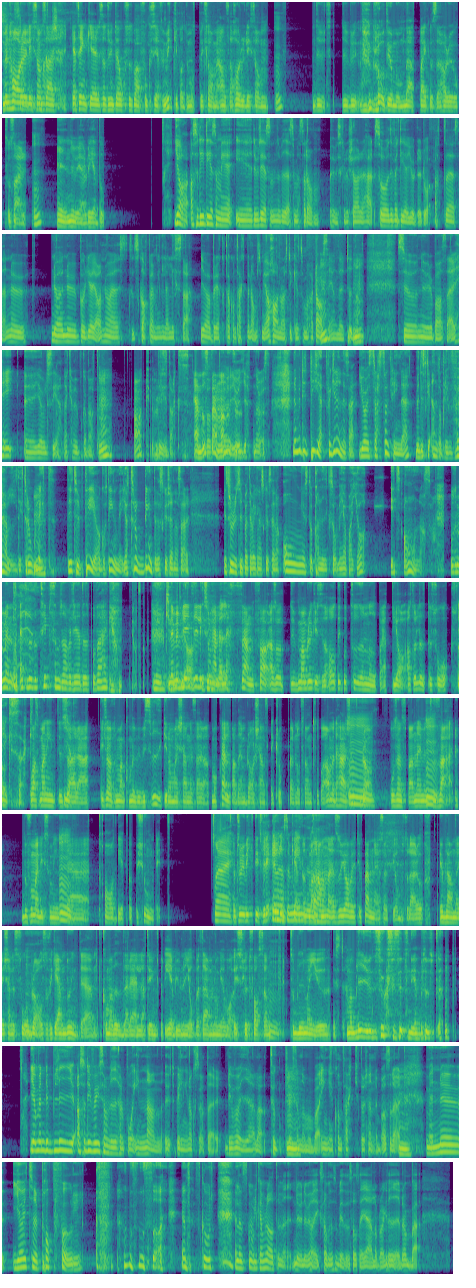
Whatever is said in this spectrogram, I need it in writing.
Men har du Som liksom så här, matchen. jag tänker så att du inte också bara fokuserar för mycket på att du måste bli klar med ansvar. Har du liksom, Mm. du, du pratar ju om nätverk och så här, har du också så här, Mm. hej nu är jag redo. Ja, alltså det är det som är, det var det som vi smsade om hur vi skulle köra det här. Så det var det jag gjorde då. Att eh, så här, nu, nu, nu börjar jag, nu har jag sk- skapat min lilla lista. Jag börjar ta kontakt med dem som jag har några stycken som har hört av sig under tiden. Så nu är det bara så här, hej, eh, jag vill se, när kan vi boka möte? Mm. Ja, kul. Det är dags. Ändå Så spännande, Att, eh, jag är typ. jättenervös. Nej men det är det, för grejen är så här, jag är stressad kring det, men det ska ändå bli väldigt roligt. Mm. Det är typ det jag har gått in med. Jag trodde inte att jag skulle känna så här, jag trodde typ att jag verkligen skulle känna ångest och panik så, men jag bara, ja, it's on alltså. Men ett litet tips som jag vill ge dig på vägen. Jag. Men Nej men bli inte liksom heller ledsen för, alltså man brukar ju säga att det går tio nej på ett ja, alltså lite så också. Exakt. Och att man inte så här, det är klart att man kommer bli besviken om man känner så att man själv hade en bra känsla i kroppen och sen så bara, ja men det här känns Mm. bra. Och sen så bara, nej men tyvärr. Då får man liksom inte Mm. ta det för personligt. Nej. Jag tror det är viktigt för det är men enkelt alltså min- att man ja. hamnar, alltså jag vet ju själv när jag sökte jobb och sådär och ibland när det kändes så Mm. bra och så fick jag ändå inte komma vidare eller att jag inte fått erbjuden jobbet även om jag var i slutfasen så blir man ju, Mm. Man blir ju successivt nedbruten. Ja men det blir ju, alltså det var ju som vi höll på innan utbildningen också. Att där, det var ju jävla tungt liksom när man bara ingen kontakt och kände bara sådär. Men nu, jag är typ hoppfull. så sa en, skol, eller en skolkamrat till mig nu när vi har examensarbete så sa jävla bra grejer. De bara,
